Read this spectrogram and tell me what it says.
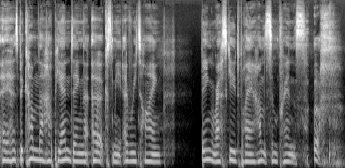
It has become the happy ending that irks me every time. Being rescued by a handsome prince. Ugh.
